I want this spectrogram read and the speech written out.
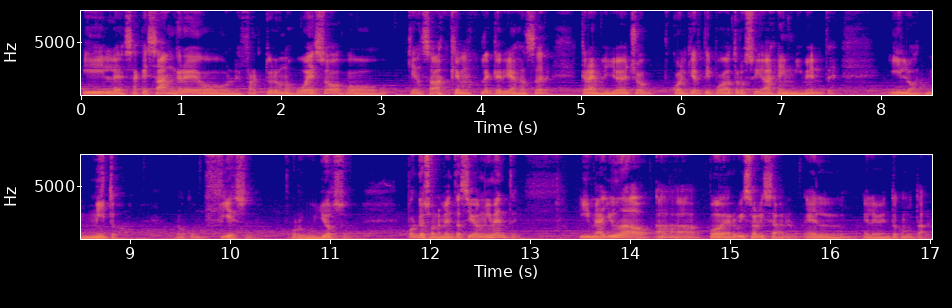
Y le saqué sangre o le fracturé unos huesos o quién sabe qué más le querías hacer. Créeme, yo he hecho cualquier tipo de atrocidad en mi mente. Y lo admito, lo confieso, orgulloso. Porque solamente ha sido en mi mente. Y me ha ayudado a poder visualizar el, el evento como tal.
